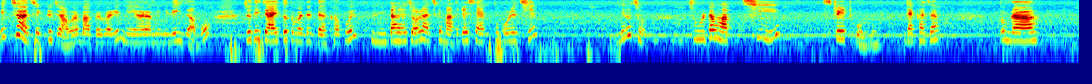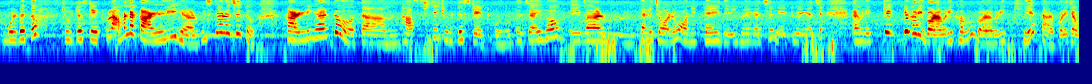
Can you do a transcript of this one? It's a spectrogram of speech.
ইচ্ছা আছে একটু যাওয়ার বাপের বাড়ি, মেয়ে আর আমি মিলেই যাব। যদি যাই তো তোমাদের দেখাবোই। তাহলে চলো আজকে মাথাটায় শ্যাম্পু করেছি। দেখেছ? চুলটা ভাবছি স্ট্রেট করব। দেখা যাক। তোমরা বলবে তো? চুলটা স্ট্রেট করে আমার না কার্লি হেয়ার বুঝতে পেরেছ তো? কার্লি হেয়ার তো, তা ভাবছি যে চুলটা স্ট্রেট করব। তা যাই হোক, এবার তাহলে চলো, অনেকটাই দেরি হয়ে গেছে লেট হয়ে গেছে। এখন একটু, একটুখানি গড়াগড়ি খাব, গড়াগড়ি খেয়ে তারপরে যাব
